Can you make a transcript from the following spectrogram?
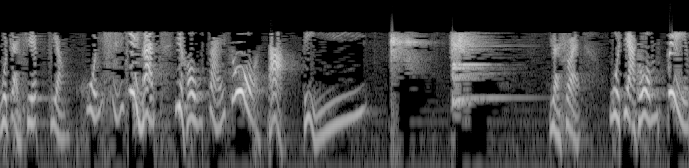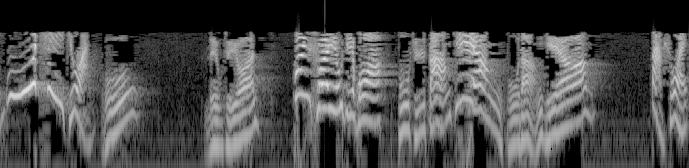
我暂且将婚事隐瞒，以后再做大礼。元帅，我家中并无妻眷。哦，刘志远，本帅有句话，不知当讲不当讲。大帅，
